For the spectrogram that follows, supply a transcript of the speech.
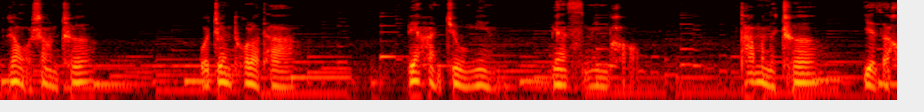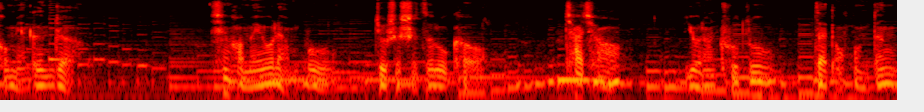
让我上车。我挣脱了他，边喊救命，边死命跑。他们的车也在后面跟着。幸好没有两步就是十字路口，恰巧有辆出租在等红灯。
